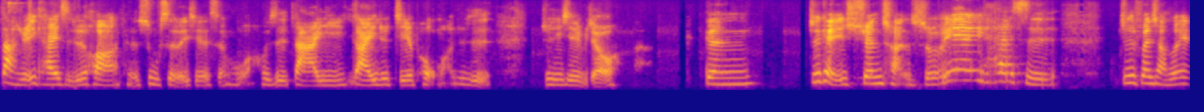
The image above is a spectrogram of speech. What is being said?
大学一开始就是画可能宿舍的一些生活啊，或是大一大一就解剖嘛，就是就是一些比较跟就是可以宣传说，因为一开始就是分享说，哎，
